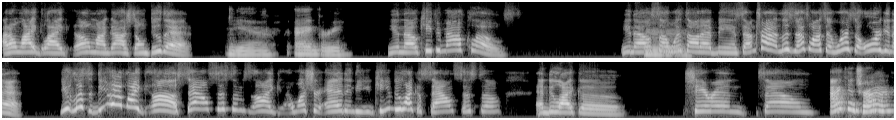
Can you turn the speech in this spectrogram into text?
I don't like like, oh my gosh, don't do that. Yeah, I agree. You know, keep your mouth closed. You know, mm. so with mm-hmm. all that being said, I'm trying listen. That's why I said, where's the organ at? You listen, do you have like uh sound systems like once you're editing, do you can you do like a sound system and do like a cheering sound? I can try.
